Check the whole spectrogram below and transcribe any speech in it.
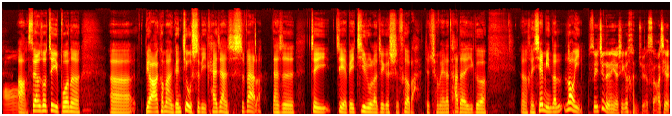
哦啊，虽然说这一波呢，呃比尔阿克曼跟旧势力开战是失败了，但是这这也被记入了这个史册吧，就成为了他的一个。嗯，很鲜明的烙印，所以这个人也是一个狠角色，而且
